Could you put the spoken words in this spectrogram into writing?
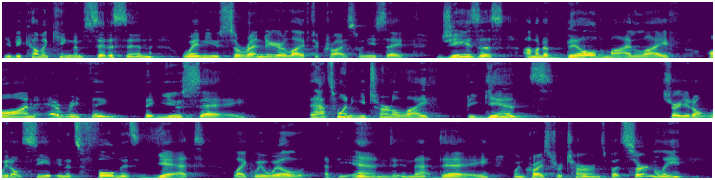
You become a kingdom citizen when you surrender your life to Christ, when you say, Jesus, I'm going to build my life on everything that you say. That's when eternal life begins. Sure, you don't, we don't see it in its fullness yet, like we will at the end in that day when Christ returns, but certainly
